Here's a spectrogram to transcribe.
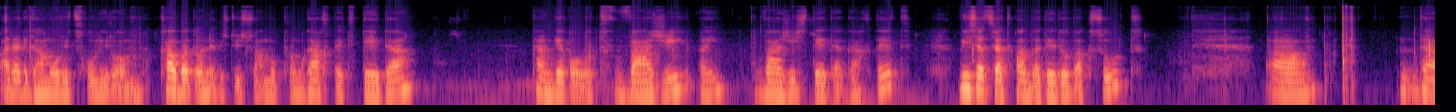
არ არის გამორიცხული რომ ქალბატონებისთვის ვამბობ რომ გახდეთ დედა, თან გეყოლოთ ვაჟი, აი, ვაჟის დედა გახდეთ, ვისაც რა თქმა უნდა დედობა გსურთ. აა და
